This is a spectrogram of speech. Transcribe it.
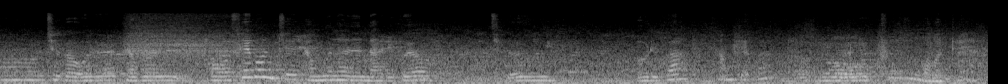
어, 제가 오늘 병원 어, 세 번째 방문하는 날이고요. 지금 머리가 상태가 많이 풀린 것 같아요.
